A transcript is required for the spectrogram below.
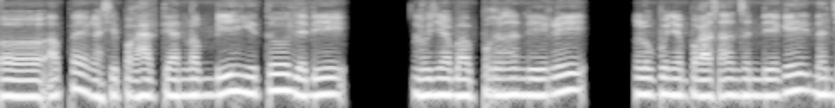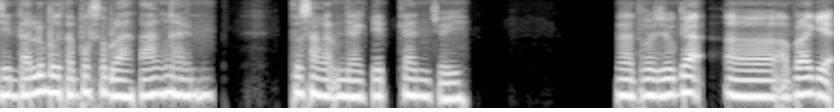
uh, apa ya ngasih perhatian lebih gitu. Jadi lu nya baper sendiri lu punya perasaan sendiri dan cinta lu bertepuk sebelah tangan. Itu sangat menyakitkan cuy. Nah terus juga uh, apa lagi ya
